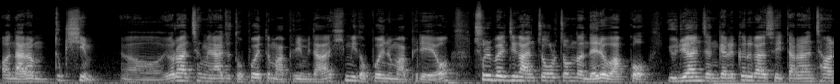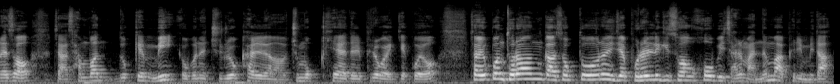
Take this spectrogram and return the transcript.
어, 나름 뚝심 어, 이러한 측면에 아주 돋보였던 마필입니다. 힘이 돋보이는 마필이에요. 출발지가 안쪽으로 좀 더 내려왔고 유리한 전개를 끌어갈 수 있다는 차원에서 자 3번 누켓미 이번에 주력할 어, 주목해야 될 필요가 있겠고요. 자 6번 돌아온 가속도는 이제 보렐리 기수와 호흡이 잘 맞는 마필입니다.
